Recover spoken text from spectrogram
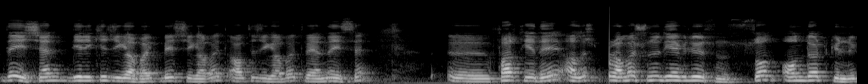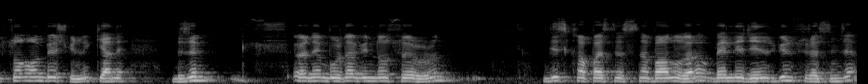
değişen 1-2 GB, 5 GB, 6 GB veya neyse e, fark yedeği alır. Ama şunu diyebiliyorsunuz. Son 14 günlük, son 15 günlük yani bizim örneğin burada Windows Server'ın disk kapasitesine bağlı olarak belirleyeceğiniz gün süresince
